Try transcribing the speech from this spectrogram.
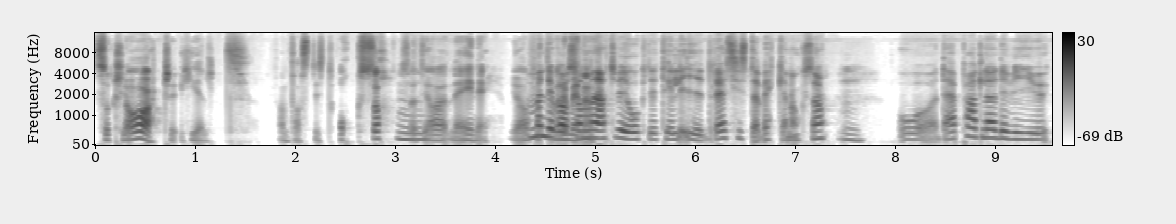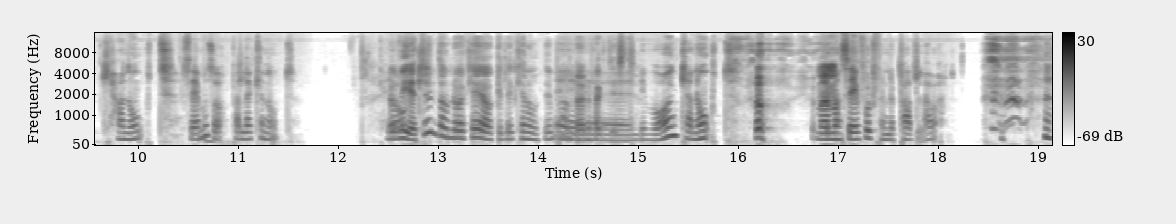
såklart helt fantastiskt också. Så Mm. att jag, nej nej. Jag Ja, men det var som menar. att vi åkte till Idre sista veckan också. Mm. Och där paddlade vi ju kanot. Säger man så? Paddla kanot? Jag Kajak. vet inte om det var kajak eller kanot ni paddlade Eh, faktiskt. Det var en kanot. Men man säger fortfarande paddla va?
